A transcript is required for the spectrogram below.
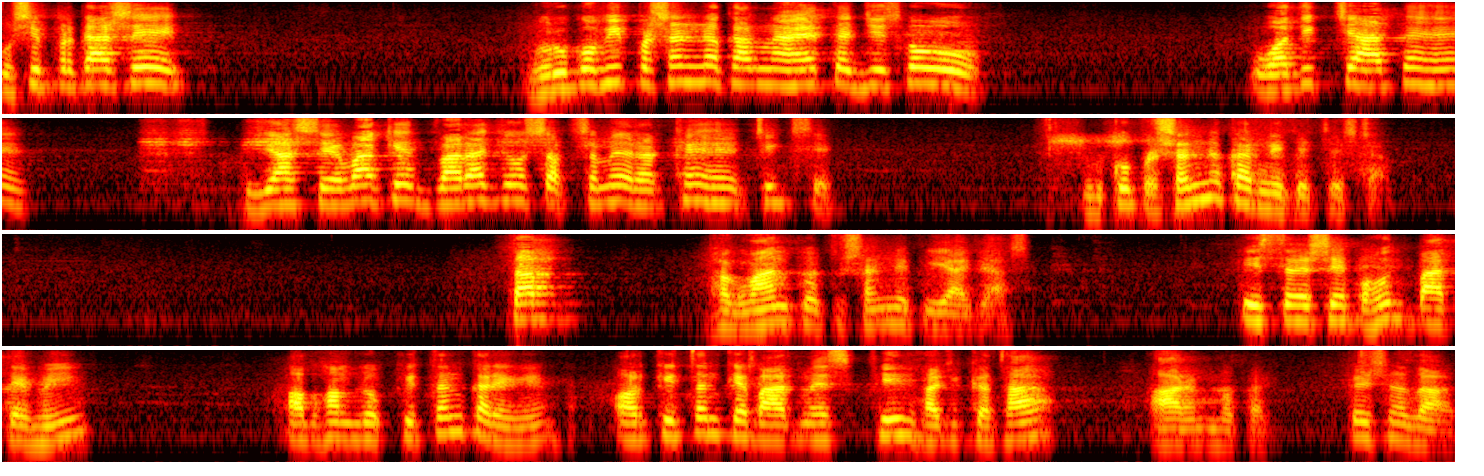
उसी प्रकार से गुरु को भी प्रसन्न करना है तो जिसको वो, वो अधिक चाहते हैं या सेवा के द्वारा जो सब समय रखे हैं ठीक से उनको प्रसन्न करने की चेष्टा। तब भगवान को प्रसन्न किया जा सकता इस तरह से बहुत बातें हुई। अब हम लोग कीर्तन करेंगे और कीर्तन के बाद में फिर हज कथा आरंभ करें। कृष्णदास।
